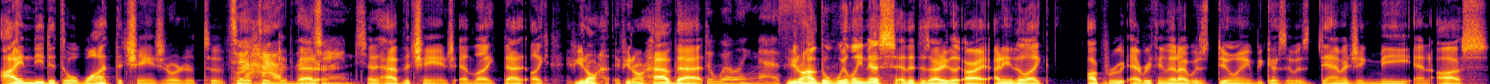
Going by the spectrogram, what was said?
I needed to want the change in order to for To it to have get the better change. and have the change. And like that, like if you don't if you don't have that, the willingness if you don't have the willingness and the desire to be like, all right, I need to like uproot everything that I was doing because it was damaging me and us.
